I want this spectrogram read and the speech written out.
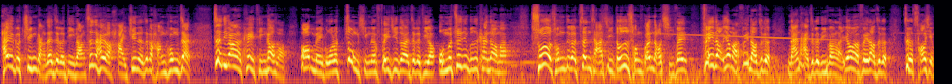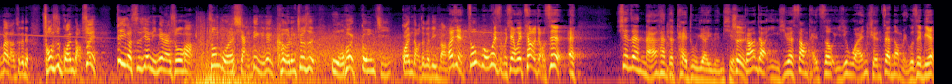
还有一个军港在这个地方，甚至还有海军的这个航空站，这个地方呢可以停靠什么？包括美国的重型的飞机都在这个地方。我们最近不是看到吗？所有从这个侦察机都是从关岛起飞，飞到要么飞到这个南海这个地方来，要么飞到这个这个朝鲜半岛这个地方，从事关岛。所以第一个时间里面来说的话，中国的想定里面可能就是我会攻击关岛这个地方。而且中国为什么现在会跳脚？是哎，现在南韩的态度越来越明显。是刚刚讲尹锡悦上台之后，已经完全站到美国这边，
